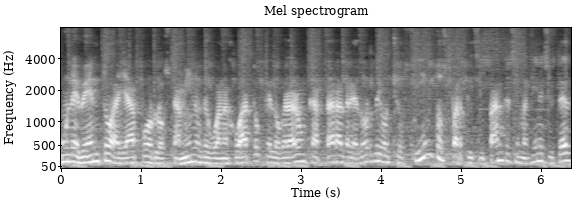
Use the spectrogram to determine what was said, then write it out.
un evento allá por los caminos de Guanajuato que lograron captar alrededor de 800 participantes. Imagínense usted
